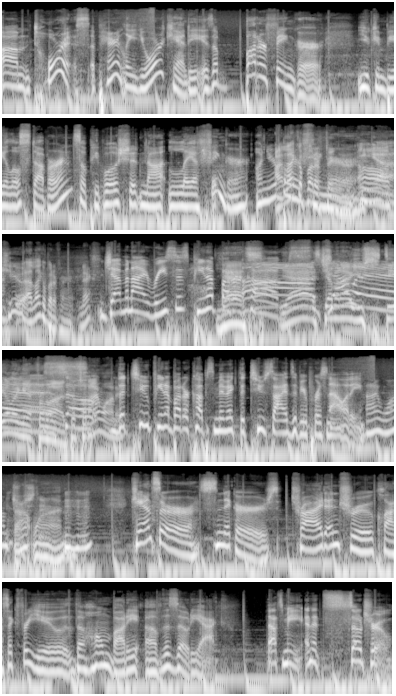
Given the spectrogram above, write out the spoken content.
Um, Taurus, apparently your candy is a Butterfinger. You can be a little stubborn, so people should not lay a finger on your I like a Butterfinger. Oh, Yeah. cute. I like a Butterfinger. Next. Gemini Reese's peanut butter Yes. cups. Yes, Gemini, you're stealing it from us. So That's what I wanted. the two peanut butter cups mimic the two sides of your personality. I want that one. Mm-hmm. Cancer, Snickers, tried and true, classic for you, the homebody of the zodiac. That's me, and it's so true.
